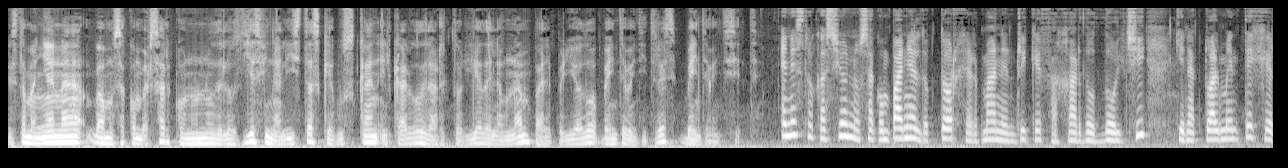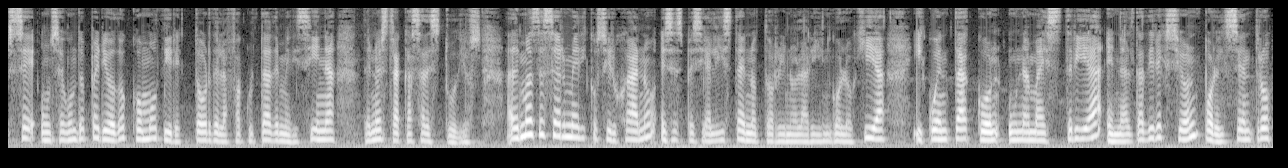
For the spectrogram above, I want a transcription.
Esta mañana vamos a conversar con uno de los 10 finalistas que buscan el cargo de la rectoría de la UNAM para el periodo 2023-2027. En esta ocasión nos acompaña el doctor Germán Enrique Fajardo Dolci, quien actualmente ejerce un segundo periodo como director de la Facultad de Medicina de nuestra Casa de Estudios. Además de ser médico cirujano, es especialista en otorrinolaringología y cuenta con una maestría en alta dirección por el Centro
